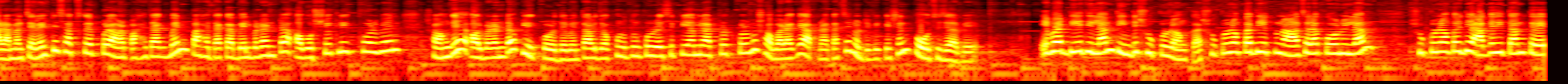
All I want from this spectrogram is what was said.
আর আমার চ্যানেলটি সাবস্ক্রাইব করে আমার পাশে থাকবেন। পাশে থাকা বেল বাটনটা অবশ্যই ক্লিক করবেন, সঙ্গে অল বাটনটাও ক্লিক করে দেবেন। তাহলে যখন নতুন কোনো রেসিপি আমি আপলোড করব, সবার আগে আপনার কাছে নোটিফিকেশান পৌঁছে যাবে। এবার দিয়ে দিলাম তিনটে শুকনো লঙ্কা। শুকনো লঙ্কা দিয়ে একটু নাড়াচাড়া করে নিলাম। শুকনো লঙ্কা যদি আগে দিতাম, তাহলে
